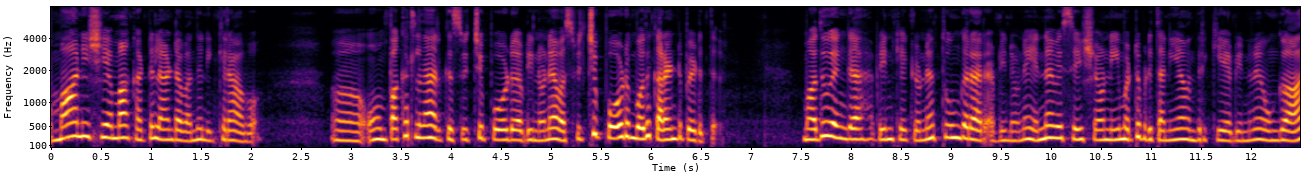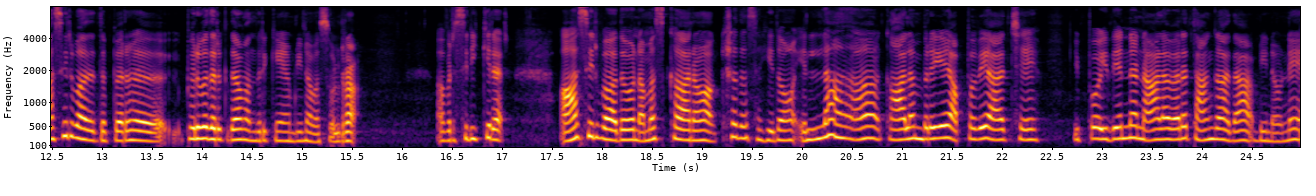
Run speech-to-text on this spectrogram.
அமானுஷ்யமாக கட்டிலாண்ட வந்து நிற்கிறாவோ உன் பக்கத்தில் தான் இருக்குது சுவிட்சு போடு அப்படின்னோடனே அவள் சுவிட்சு போடும்போது கரண்ட் போயிடுது மது எங்கே? அப்படின்னு கேட்டோடனே தூங்குறார் அப்படின்னோடனே என்ன விசேஷம்? நீ மட்டும் இப்படி தனியாக வந்திருக்கியே அப்படின்னு உங்கள் ஆசீர்வாதத்தை பெற பெறுவதற்கு தான் வந்திருக்கேன் அப்படின்னு அவள் சொல்கிறான் அவர் சிரிக்கிறார். ஆசிர்வாதம் நமஸ்காரம் அக்ஷத சகிதம் எல்லாம் காலம்பரையே அப்போவே ஆச்சே. இப்போ இது என்ன நாளை வர தாங்காதா? அப்படின்னோடனே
